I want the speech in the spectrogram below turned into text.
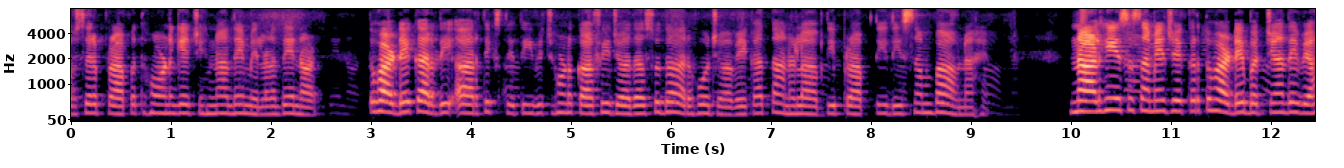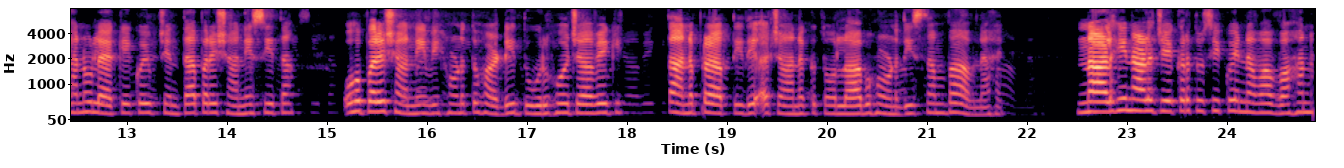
ਅਵਸਰ ਪ੍ਰਾਪਤ ਹੋਣਗੇ ਜਿਨ੍ਹਾਂ ਦੇ ਮਿਲਣ ਦੇ ਨਾਲ ਤੁਹਾਡੇ ਘਰ ਦੀ ਆਰਥਿਕ ਸਥਿਤੀ ਵਿੱਚ ਹੁਣ ਕਾਫੀ ਜ਼ਿਆਦਾ ਸੁਧਾਰ ਹੋ ਜਾਵੇਗਾ। ਧਨ ਲਾਭ ਦੀ ਪ੍ਰਾਪਤੀ ਦੀ ਸੰਭਾਵਨਾ ਹੈ। ਨਾਲ ਹੀ ਇਸ ਸਮੇਂ ਜੇਕਰ ਤੁਹਾਡੇ ਬੱਚਿਆਂ ਦੇ ਵਿਆਹ ਨੂੰ ਲੈ ਕੇ ਕੋਈ ਚਿੰਤਾ ਪਰੇਸ਼ਾਨੀ ਸੀ ਤਾਂ ਉਹ ਪਰੇਸ਼ਾਨੀ ਵੀ ਹੁਣ ਤੁਹਾਡੀ ਦੂਰ ਹੋ ਜਾਵੇਗੀ। ਧਨ ਪ੍ਰਾਪਤੀ ਦੇ ਅਚਾਨਕ ਤੋਂ ਲਾਭ ਹੋਣ ਦੀ ਸੰਭਾਵਨਾ ਹੈ। ਨਾਲ ਹੀ ਨਾਲ ਜੇਕਰ ਤੁਸੀਂ ਕੋਈ ਨਵਾਂ ਵਾਹਨ,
